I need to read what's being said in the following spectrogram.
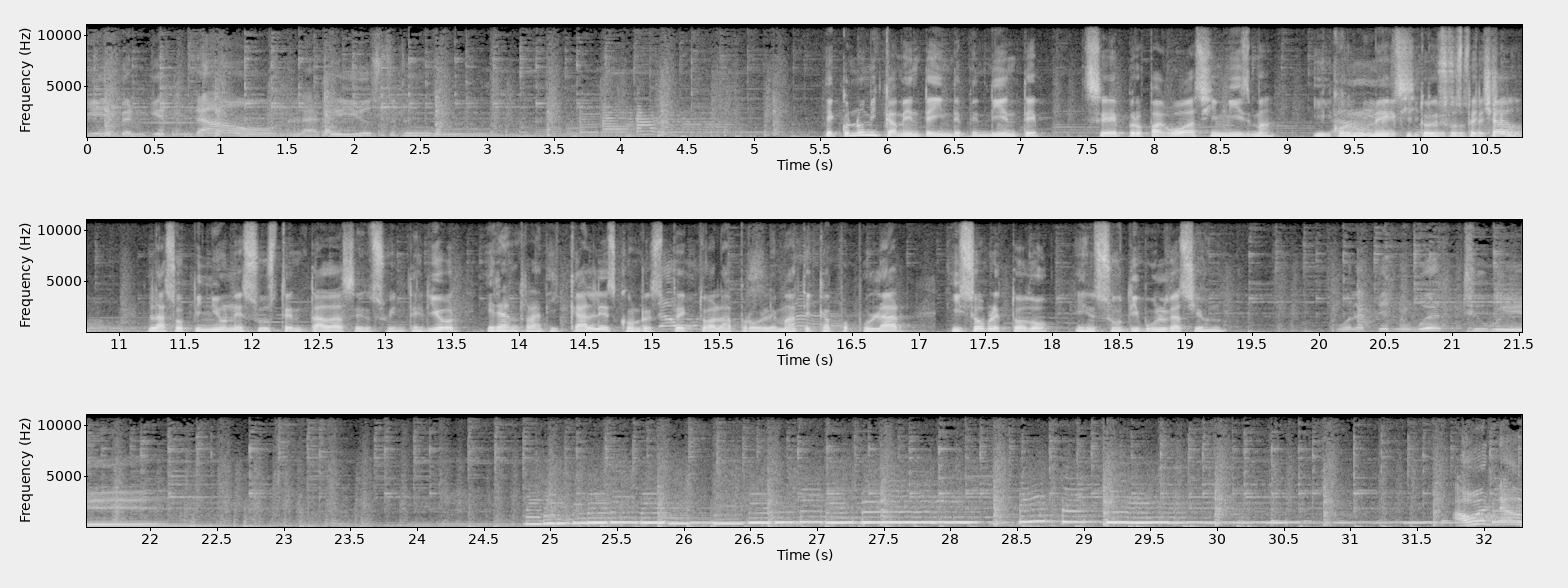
We ain't been getting down like we used to do. Económicamente independiente, se propagó a sí misma y con un éxito insospechado. Las opiniones sustentadas en su interior eran radicales con respecto a la problemática popular y sobre todo en su divulgación. Well.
